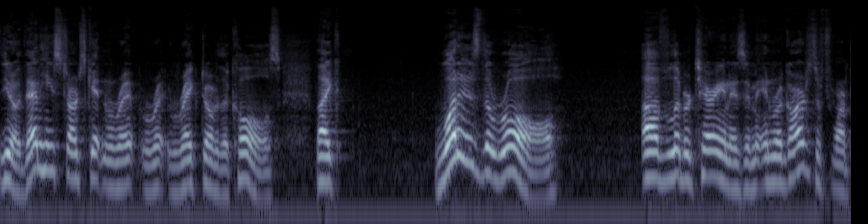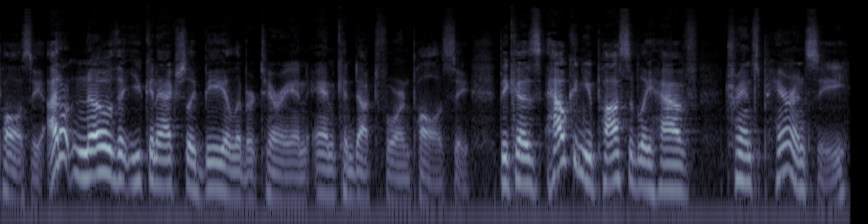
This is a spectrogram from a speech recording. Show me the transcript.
you know, then he starts getting ra- raked over the coals. Like, what is the role of libertarianism in regards to foreign policy? I don't know that you can actually be a libertarian and conduct foreign policy because how can you possibly have transparency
